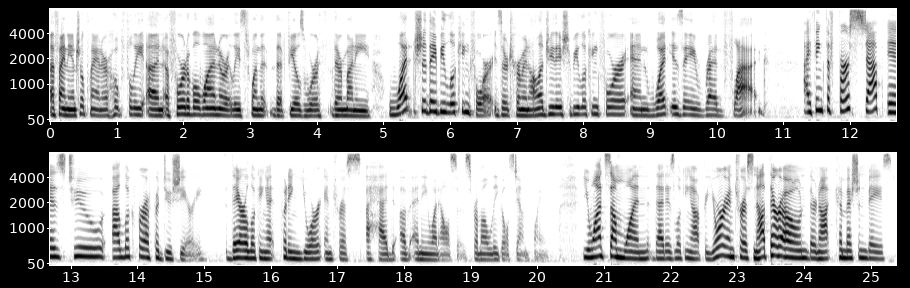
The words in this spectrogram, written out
a financial planner, hopefully an affordable one or at least one that, that feels worth their money, what should they be looking for? Is there terminology they should be looking for? And what is a red flag? I think the first step is to uh, look for a fiduciary. They are looking at putting your interests ahead of anyone else's from a legal standpoint. You want someone that is looking out for your interests, not their own. They're not commission based.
